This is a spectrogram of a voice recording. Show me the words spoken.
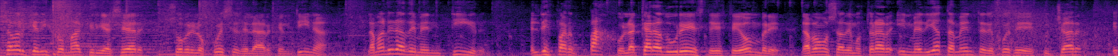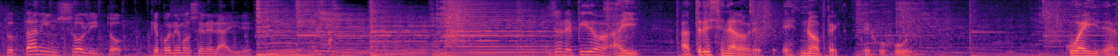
Vamos a ver qué dijo Macri ayer sobre los jueces de la Argentina. La manera de mentir, el desparpajo, la cara durez de este hombre, la vamos a demostrar inmediatamente después de escuchar esto tan insólito que ponemos en el aire. Yo le pido ahí a tres senadores, Snopek de Jujuy, Cueider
